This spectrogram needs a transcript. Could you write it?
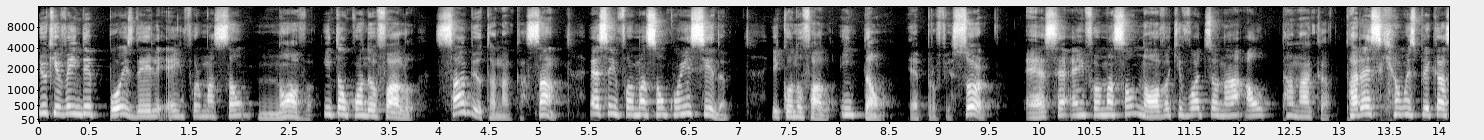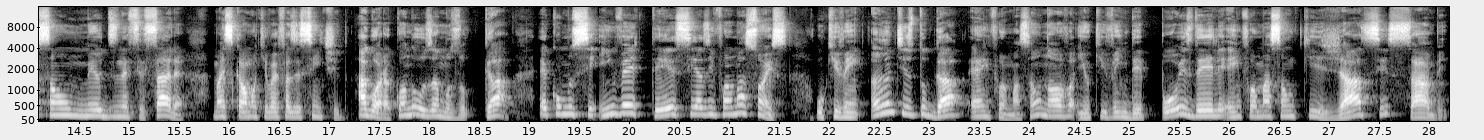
E o que vem depois dele é informação nova. Então, quando eu falo, sabe o Tanaka-san? Essa é informação conhecida. E quando eu falo, então, é professor? Essa é a informação nova que vou adicionar ao Tanaka. Parece que é uma explicação meio desnecessária, mas calma que vai fazer sentido. Agora, quando usamos o ga, é como se invertesse as informações. O que vem antes do ga é a informação nova e o que vem depois dele é a informação que já se sabe.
